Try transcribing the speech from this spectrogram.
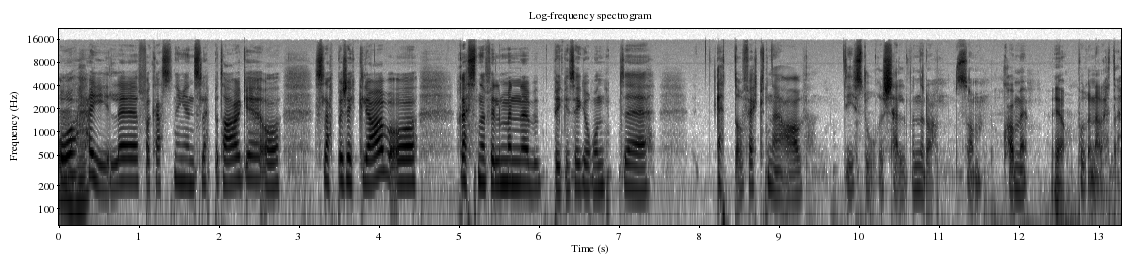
og Mhm. hele forkastningen slipper taket og slapper skikkelig av. Og resten av filmen eh, bygger seg rundt ettereffektene av de store skjelvene da, som kommer Ja. av dette.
